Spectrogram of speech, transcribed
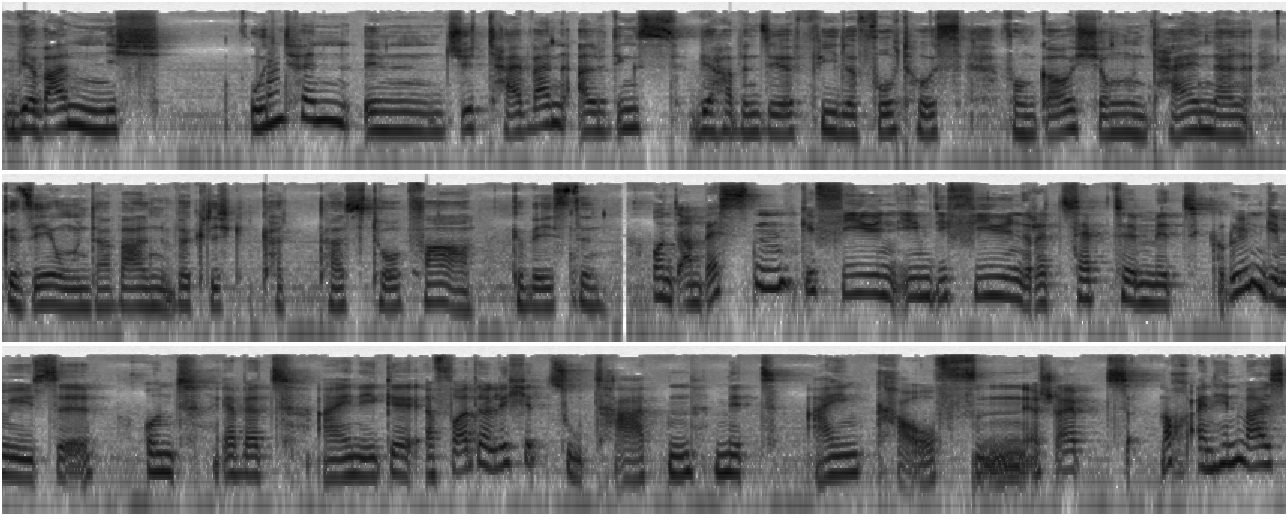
wir waren nicht unten in Südtaiwan. Allerdings, wir haben sehr viele Fotos von Kaohsiung und Tainan gesehen und da waren wirklich katastrophal gewesen. Und am besten gefielen ihm die vielen Rezepte mit Grüngemüse. Und er wird einige erforderliche Zutaten mit einkaufen. Er schreibt noch ein Hinweis,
